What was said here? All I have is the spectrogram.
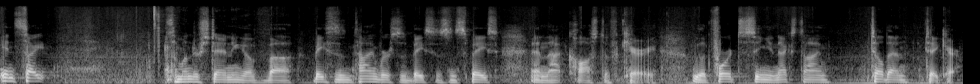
insight some understanding of uh, basis in time versus basis in space and that cost of carry. We look forward to seeing you next time. Till then, take care.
